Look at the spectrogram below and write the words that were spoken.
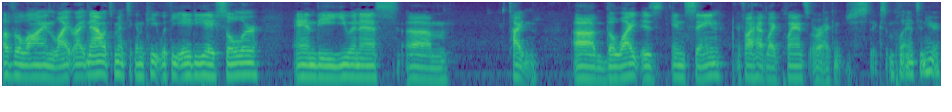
of the line light right now. It's meant to compete with the ADA Solar and the UNS um, Titan. Um, the light is insane. If I had like plants, or I can just stick some plants in here.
